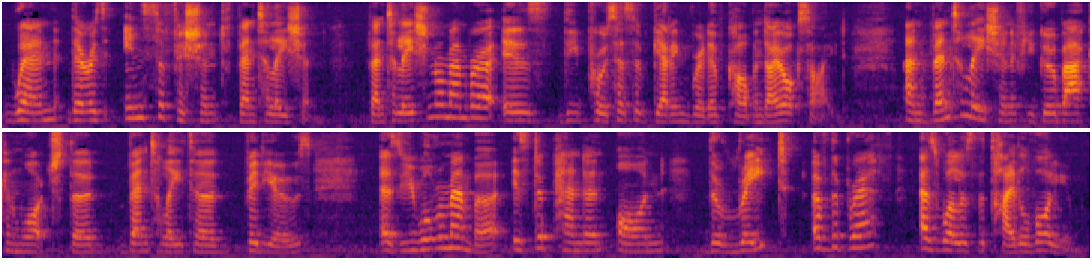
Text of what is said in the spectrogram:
when there is insufficient ventilation. Ventilation, remember, is the process of getting rid of carbon dioxide. And ventilation, if you go back and watch the ventilator videos, as you will remember, is dependent on the rate of the breath as well as the tidal volume.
